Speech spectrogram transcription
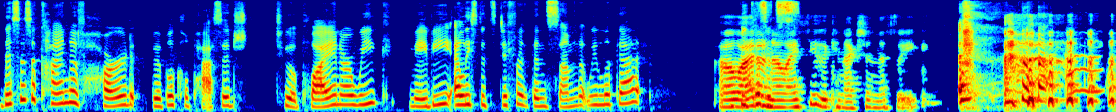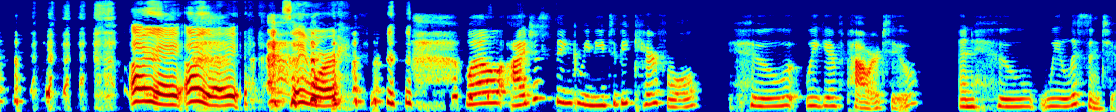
This is a kind of hard biblical passage to apply in our week, maybe. At least it's different than some that we look at. Oh, I don't know. I see the connection this week. all right, all right. Say more. well, I just think we need to be careful who we give power to and who we listen to.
